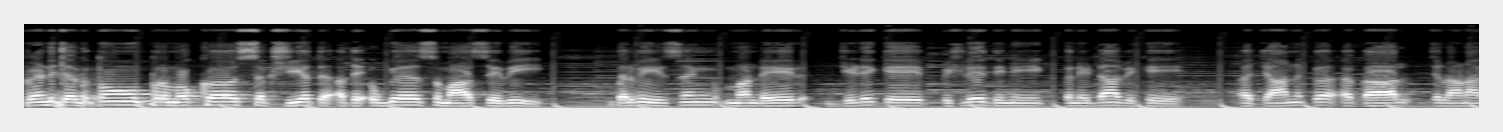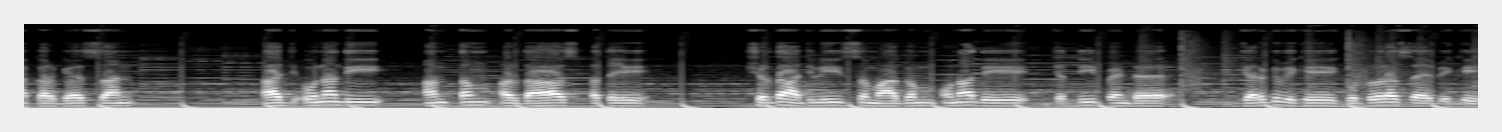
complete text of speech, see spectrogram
ਪਿੰਡ ਜਰਗ ਤੋਂ ਪ੍ਰਮੁੱਖ ਸ਼ਖਸੀਅਤ ਅਤੇ ਉੱਘੇ ਸਮਾਜ ਸੇਵੀ ਬਲਵੀਰ ਸਿੰਘ ਮੰਡੇਰ, ਜਿਹੜੇ ਕਿ ਪਿਛਲੇ ਦਿਨੀ ਕੈਨੇਡਾ ਵਿਖੇ ਅਚਾਨਕ ਅਕਾਲ ਚਲਾਣਾ ਕਰ ਗਏ ਸਨ। ਅੱਜ ਉਹਨਾਂ ਦੀ ਅੰਤਮ ਅਰਦਾਸ ਅਤੇ ਸ਼ਰਧਾਂਜਲੀ ਸਮਾਗਮ ਉਹਨਾਂ ਦੇ ਜੱਦੀ ਪਿੰਡ ਜਰਗ ਵਿਖੇ, ਗੁਰਦੁਆਰਾ ਸਾਹਿਬ ਵਿਖੇ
